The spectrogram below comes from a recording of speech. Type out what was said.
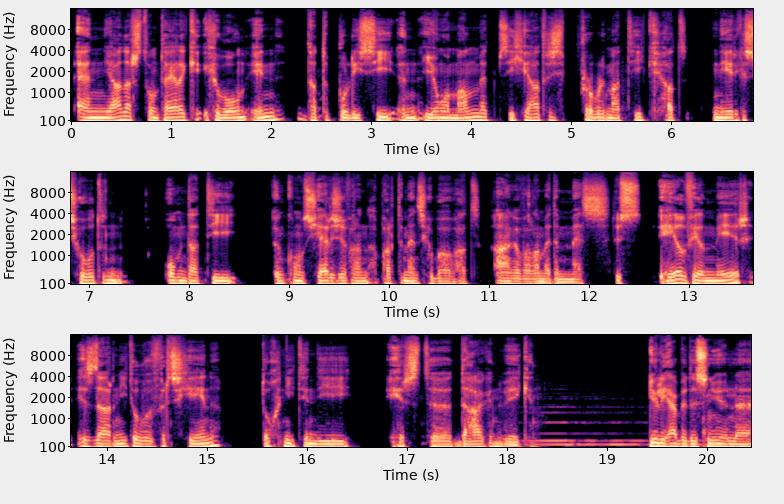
En ja, daar stond eigenlijk gewoon in dat de politie een jonge man met psychiatrische problematiek had neergeschoten omdat hij een conciërge van een appartementsgebouw had aangevallen met een mes. Dus heel veel meer is daar niet over verschenen, toch niet in die eerste dagen, weken. Jullie hebben dus nu een uh,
